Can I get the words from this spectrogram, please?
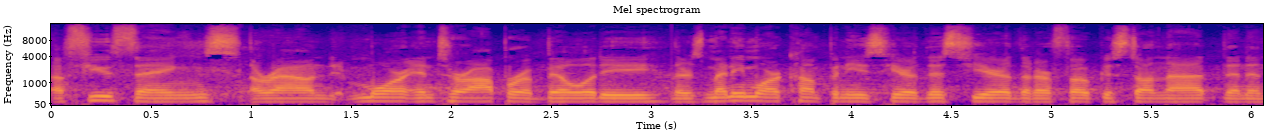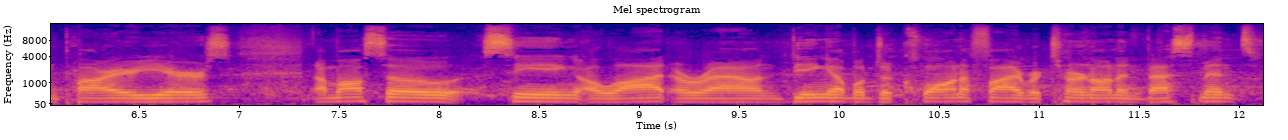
a few things around more interoperability. There's many more companies here this year that are focused on that than in prior years. I'm also seeing a lot around being able to quantify return on investment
